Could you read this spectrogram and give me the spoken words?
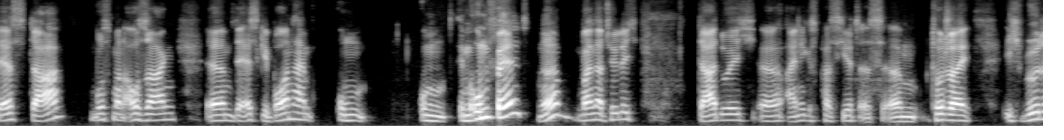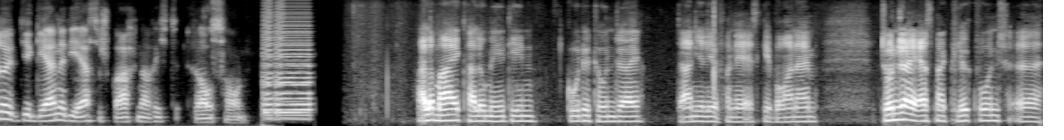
der Star, muss man auch sagen, ähm, der SG Bornheim um um, im Umfeld, ne? weil natürlich dadurch äh, einiges passiert ist. Ähm, Tujai, ich würde dir gerne die erste Sprachnachricht raushauen. Hallo Mike, hallo Metin, gute Tunjai, Daniel hier von der SG Bornheim. Tunjai, erstmal Glückwunsch, äh,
